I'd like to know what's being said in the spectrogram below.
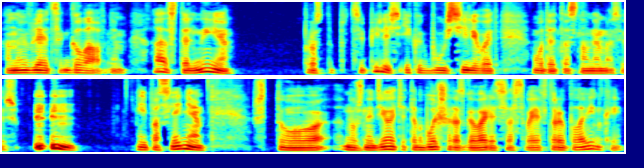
оно является главным, а остальные просто подцепились и как бы усиливает вот этот основной месседж. И последнее, что нужно делать, это больше разговаривать со своей второй половинкой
